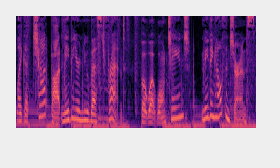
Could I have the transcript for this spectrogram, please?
Like a chatbot may be your new best friend. But what won't change? Needing health insurance.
